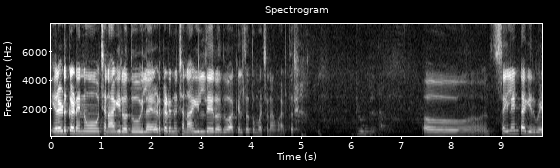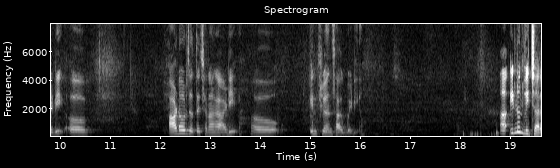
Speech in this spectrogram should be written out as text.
ಎರಡು ಕಡೆನೂ ಚೆನ್ನಾಗಿರೋದು ಇಲ್ಲ ಎರಡು ಕಡೆನೂ ಚೆನ್ನಾಗಿ ಇಲ್ಲದೆ ಇರೋದು ಆ ಕೆಲಸ ತುಂಬ ಚೆನ್ನಾಗಿ ಮಾಡ್ತಾರೆ. ಸೈಲೆಂಟಾಗಿರಬೇಡಿ ಆಡೋರ ಜೊತೆ ಚೆನ್ನಾಗಿ ಆಡಿ ಇನ್ಫ್ಲೂಯೆನ್ಸ್ ಆಗಬೇಡಿ. ಇನ್ನೊಂದು ವಿಚಾರ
